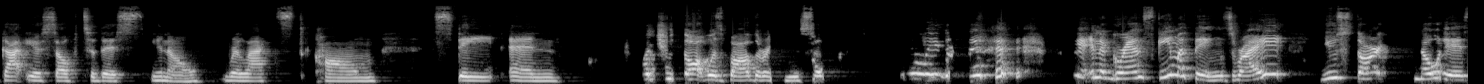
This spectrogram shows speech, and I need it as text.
got yourself to this, you know, relaxed, calm state and what you thought was bothering you so really in the grand scheme of things, right? You start notice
